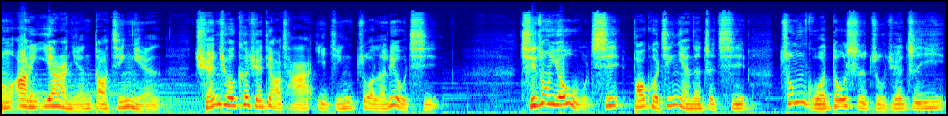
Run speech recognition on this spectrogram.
从二零一二年到今年，全球科学调查已经做了六期，其中有五期，包括今年的这期，中国都是主角之一，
